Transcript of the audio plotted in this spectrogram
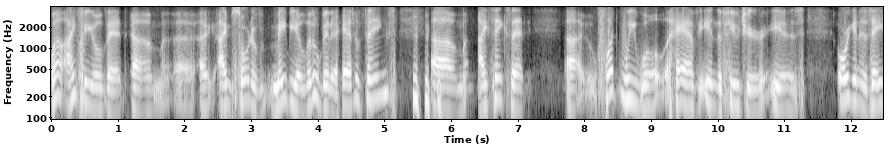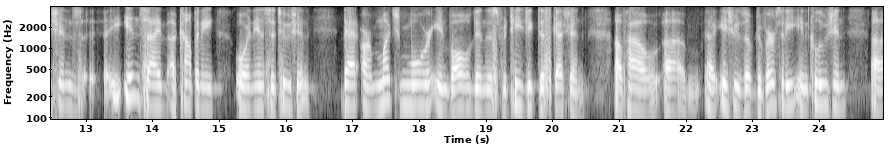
Well, I feel that um, uh, I, am sort of maybe a little bit ahead of things. um, I think that what we will have in the future is organizations inside a company or an institution that are much more involved in the strategic discussion of how um, uh, issues of diversity, inclusion uh,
